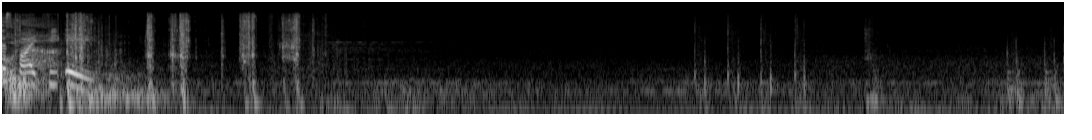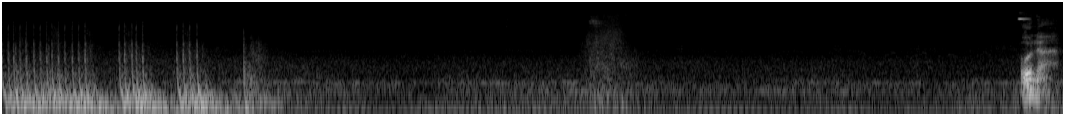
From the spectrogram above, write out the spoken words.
السبايك هنا. في A هنا هنا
